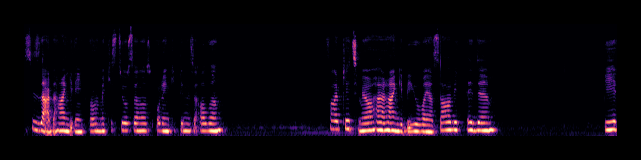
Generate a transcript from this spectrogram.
Sizler de hangi renk örmek istiyorsanız o renk ipinizi alın. Fark etmiyor. Herhangi bir yuvaya sabitledim. Bir,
